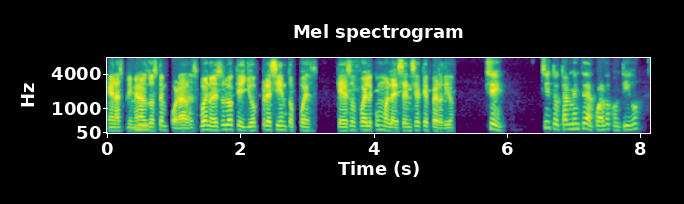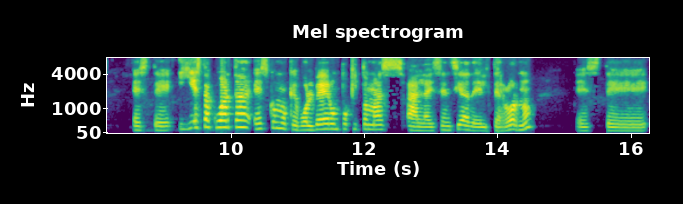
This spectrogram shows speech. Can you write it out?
en las primeras dos temporadas. Bueno, eso es lo que yo presiento, pues, que eso fue como la esencia que perdió. Sí, sí, totalmente de acuerdo contigo. Este, y esta cuarta es como que volver un poquito más a la esencia del terror, ¿no? Este,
